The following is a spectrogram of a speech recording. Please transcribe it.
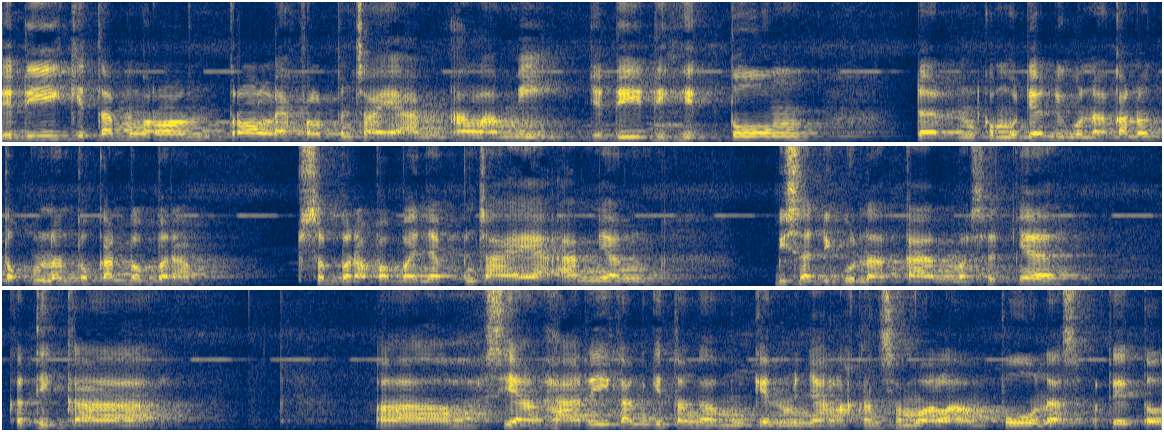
Jadi kita mengontrol level pencahayaan alami. Jadi dihitung dan kemudian digunakan untuk menentukan beberapa seberapa banyak pencahayaan yang bisa digunakan. Maksudnya ketika uh, siang hari kan kita nggak mungkin menyalakan semua lampu. Nah seperti itu.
